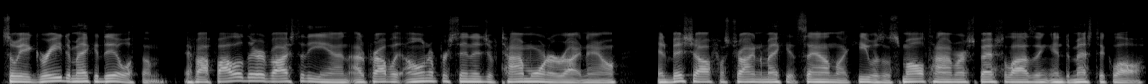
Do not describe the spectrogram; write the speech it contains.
So we agreed to make a deal with them. If I followed their advice to the end, I'd probably own a percentage of Time Warner right now. And Bischoff was trying to make it sound like he was a small timer specializing in domestic law.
